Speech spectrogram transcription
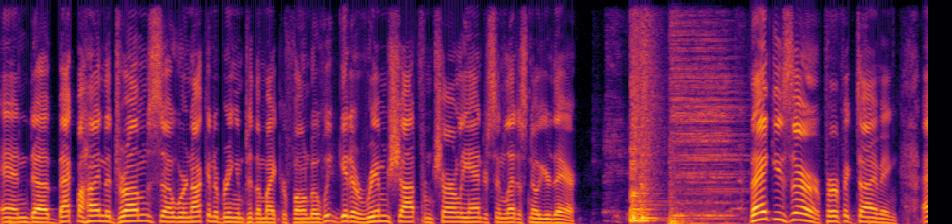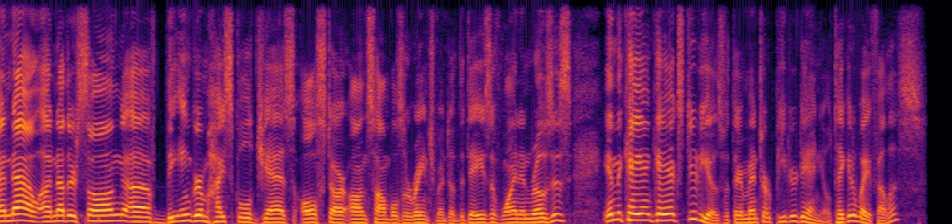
And uh, back behind the drums, uh, we're not going to bring him to the microphone, but if we get a rim shot from Charlie Anderson, let us know you're there. Thank you, sir. Perfect timing. And now another song of the Ingraham High School Jazz All Star Ensemble's arrangement of the Days of Wine and Roses in the KNKX studios with their mentor, Peter Daniel. Take it away, fellas.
